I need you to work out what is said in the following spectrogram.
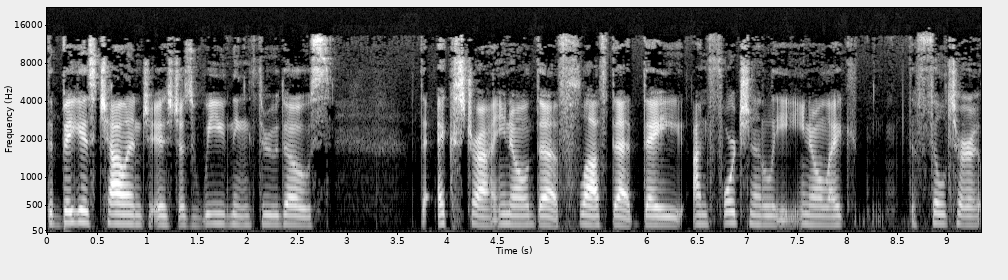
the biggest challenge is just weaving through those, the extra, you know, the fluff that they unfortunately, you know, like the filter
